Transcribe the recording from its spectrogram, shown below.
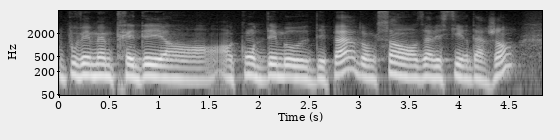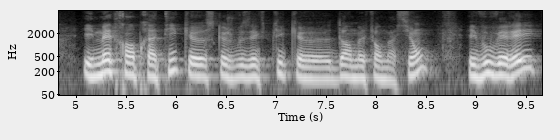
Vous pouvez même trader en, compte démo au départ donc sans investir d'argent et mettre en pratique euh, ce que je vous explique euh, dans mes formations. Et vous verrez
